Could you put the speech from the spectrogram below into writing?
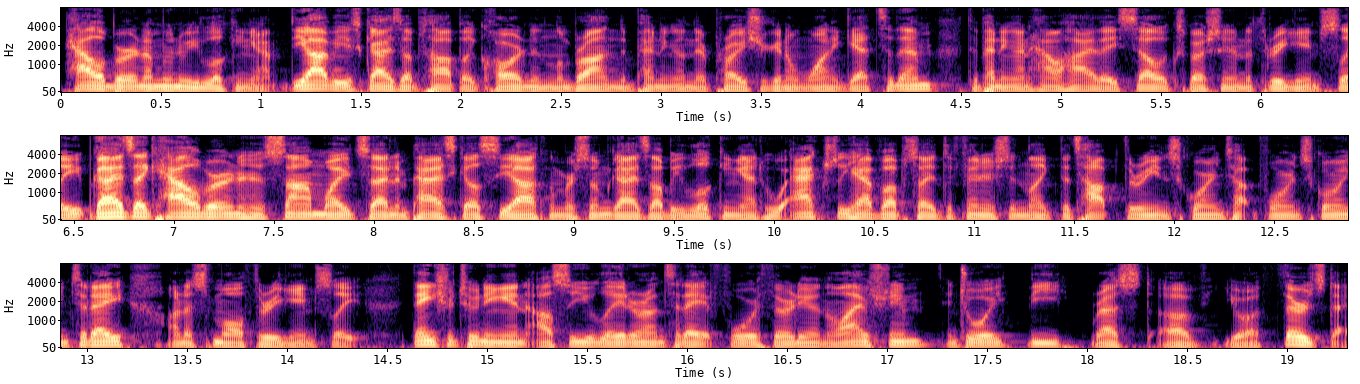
Halliburton, I'm going to be looking at. The obvious guys up top, like Harden and LeBron, depending on their price, you're going to want to get to them, depending on how high they sell, especially on a three game slate. Guys like Halliburton and Hassan Whiteside and Pascal Siakam are some guys I'll be looking at who actually have upside to finish in like the top three and scoring, top four and scoring today on a small three game slate. Thanks for tuning in. I'll see you later on today at 4:30 on the live stream. Enjoy the rest of your Thursday.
